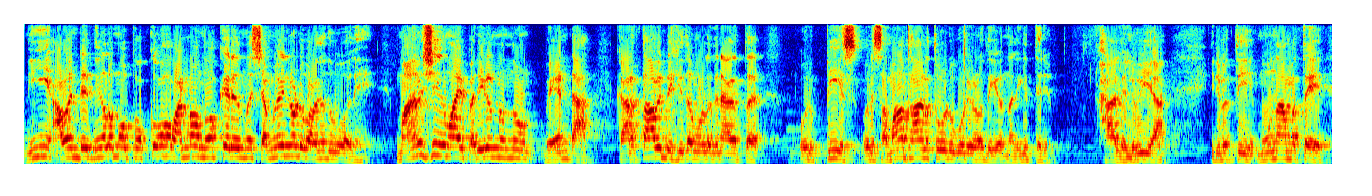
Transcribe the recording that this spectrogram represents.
നീ അവന്റെ നീളമോ പൊക്കമോ വണ്ണമോ നോക്കരുതെന്ന് ശമുവേലിനോട് പറഞ്ഞതുപോലെ മാനുഷികമായ പരിഗണനയൊന്നും വേണ്ട. കർത്താവിന്റെ ഹിതമുള്ളതിനകത്ത് ഒരു പീസ് ഒരു സമാധാനത്തോടു കൂടിയുള്ള ദൈവം നൽകിത്തരും. ഹാലലൂയ ഇരുപത്തി മൂന്നാമത്തെ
